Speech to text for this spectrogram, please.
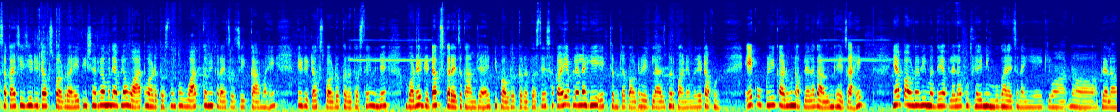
सकाळची जी डिटॉक्स पावडर आहे ती शरीरामध्ये आपल्या वात वाढत असतो आणि तो वात कमी करायचं जे काम आहे ते डिटॉक्स पावडर करत असते. म्हणजे बॉडी डिटॉक्स करायचं काम जे आहे ती पावडर करत असते. सकाळी आपल्याला ही एक चमचा पावडर एक ग्लासभर पाण्यामध्ये टाकून एक उकळी काढून आपल्याला गाळून घ्यायचं आहे. या पावडरीमध्ये आपल्याला कुठलंही निंबू घालायचं नाही आहे किंवा आपल्याला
